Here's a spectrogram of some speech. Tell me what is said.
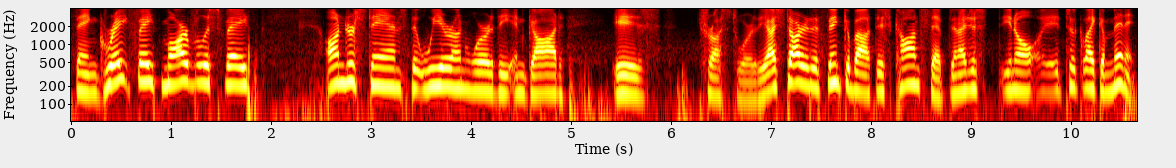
thing. Great faith, marvelous faith understands that we are unworthy and God is trustworthy. I started to think about this concept and I just, you know, it took like a minute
